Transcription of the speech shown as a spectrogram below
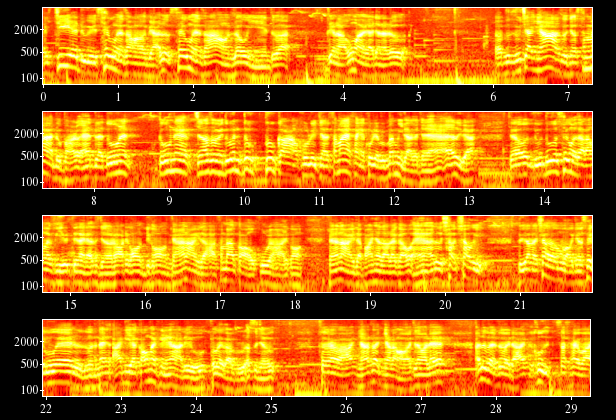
အဲ့ကြည့်ရတူစိတ်ဝင်စားအောင်ဗျာအဲ့လိုစိတ်ဝင်စားအောင်လုပ်ရင်သူကပြင်လာဥမာဗျာကျွန်တော်တို့လူကြိုက်ညာဆိုကျွန်တော်စမတ်တို့ဘာလို့အဲ့ဒါသူနဲ့သူနဲ့ကျွန်တော်ဆိုရင်သူသူသူကားအောင်ခိုးလို့ကျွန်တော်စမတ်ရဲ့ဆိုင်ကခိုးလို့မှတ်မိလာကြကျွန်တော်အဲ့လိုဗျာ ကျွန်တော်လူသူစိတ်ဝင်စားအောင်ဗီဒီယိုတင်လိုက်တာဆိုကျွန်တော်တော့ဒီကောင်ဒီကောင်လမ်းလာရတာဟာစမတ်ကောက်ကိုခိုးတာဟာဒီကောင်လမ်းလာရတာဘာညာလာတဲ့ကောင်အဲ့အဲ့လိုရှောက်ရှောက်ဒီကလည်းရှောက်တော့မပေါ့ကျွန်တော်စိတ်ကူးရဲ့နည်း idea ကောင်းမဲ့ထင်တဲ့ဟာလေးကိုထုတ်လိုက်ပါဘူးအဲ့ဆိုကျွန်တော်ဆက်ရပါညာဆက်ညာလာပါကျွန်တော်လည်းအဲ့လိုပဲဆိုရတာအခု subscriber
